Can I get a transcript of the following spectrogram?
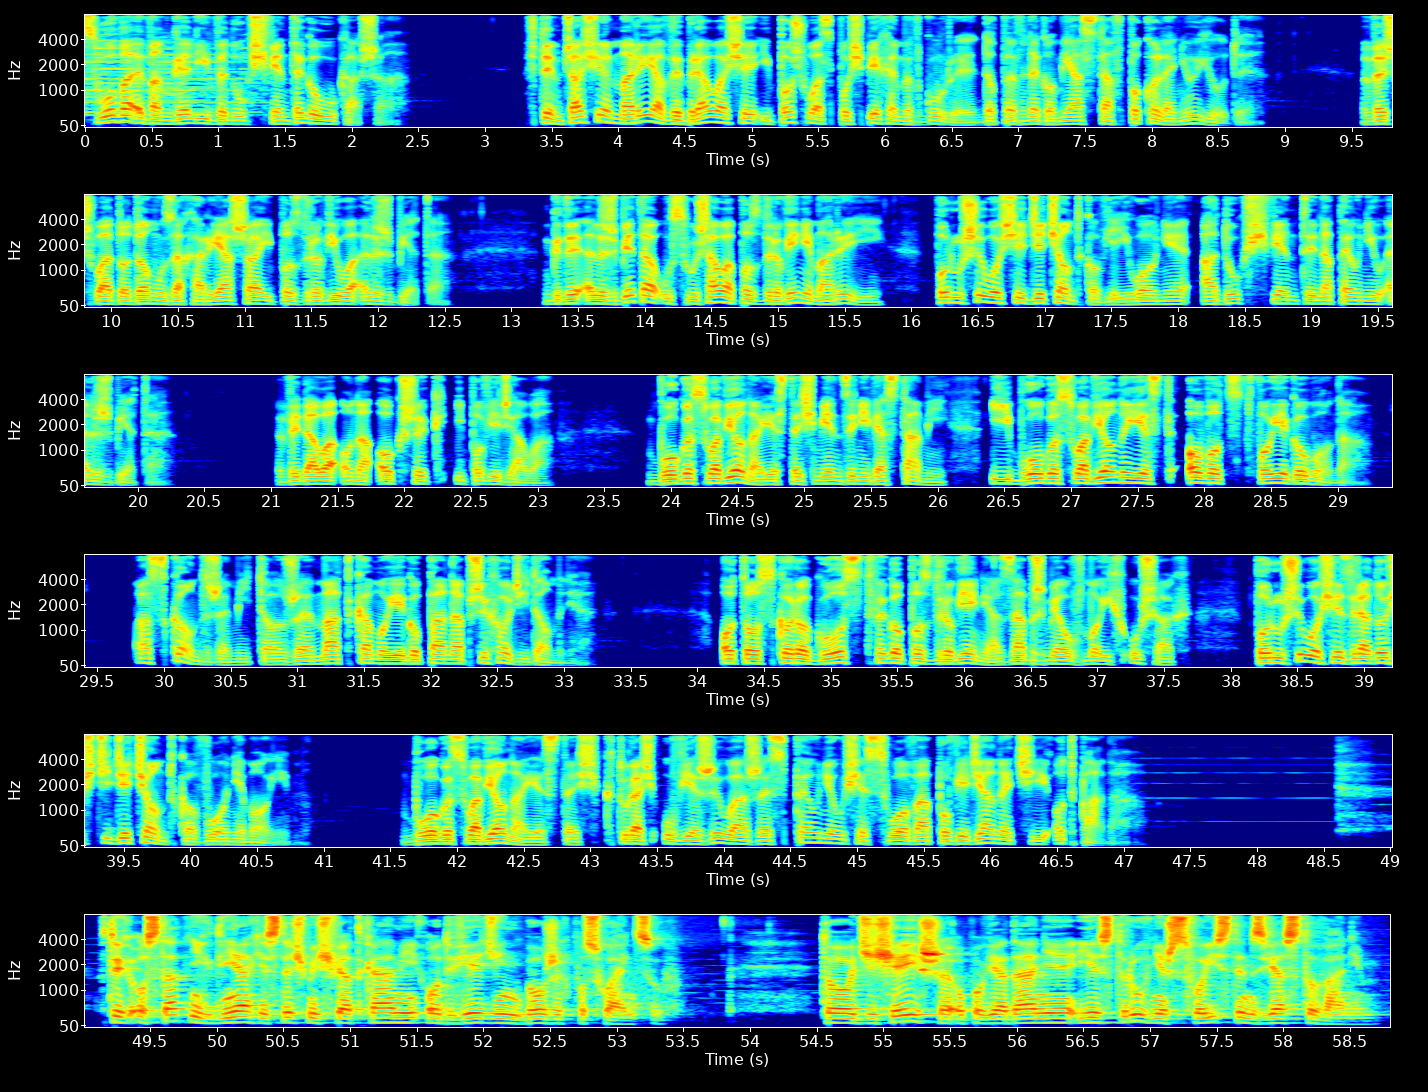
Słowa Ewangelii według świętego Łukasza. W tym czasie Maryja wybrała się i poszła z pośpiechem w góry do pewnego miasta w pokoleniu Judy. Weszła do domu Zachariasza i pozdrowiła Elżbietę. Gdy Elżbieta usłyszała pozdrowienie Maryi, poruszyło się dzieciątko w jej łonie, a Duch Święty napełnił Elżbietę. Wydała ona okrzyk i powiedziała: Błogosławiona jesteś między niewiastami i błogosławiony jest owoc twojego łona. A skądże mi to, że matka mojego Pana przychodzi do mnie? Oto skoro głos Twego pozdrowienia zabrzmiał w moich uszach, poruszyło się z radości dzieciątko w łonie moim. Błogosławiona jesteś, któraś uwierzyła, że spełnią się słowa powiedziane Ci od Pana. W tych ostatnich dniach jesteśmy świadkami odwiedzin Bożych posłańców. To dzisiejsze opowiadanie jest również swoistym zwiastowaniem.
